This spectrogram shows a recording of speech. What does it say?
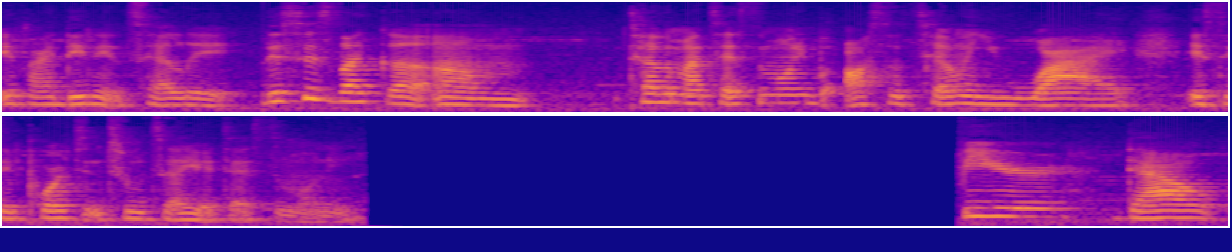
if I didn't tell it. This is like a um telling my testimony but also telling you why it's important to tell your testimony. Fear, doubt,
